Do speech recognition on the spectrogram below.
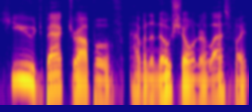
huge backdrop of having a no show in her last fight.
